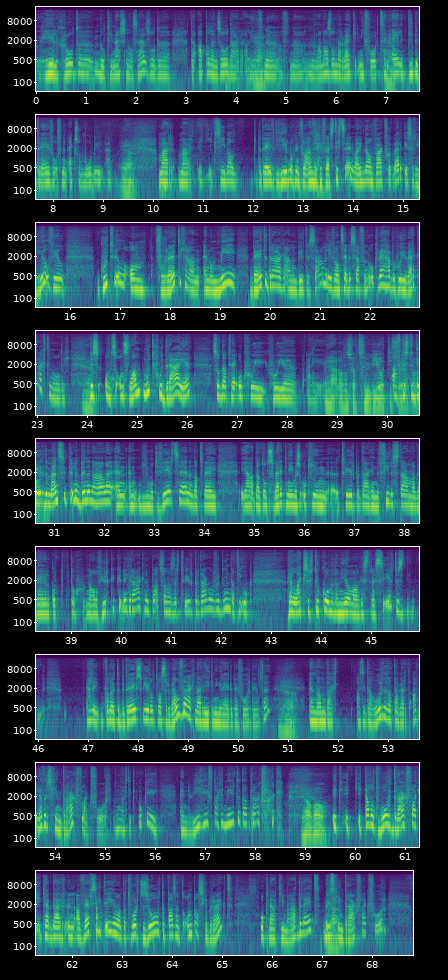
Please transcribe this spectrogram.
hele grote multinationals, hè, zo de, de Apple en zo, daar, allee, of, een, of een, Amazon, daar werk ik niet voor. Het zijn Ja. eigenlijk die bedrijven, of een ExxonMobil. hè. Ja. Maar, maar ik, ik zie wel de bedrijven die hier nog in Vlaanderen gevestigd zijn, waar ik dan vaak voor werk, is er heel veel goedwil om vooruit te gaan en om mee bij te dragen aan een betere samenleving. Want zij beseffen ook, wij hebben goede werkkrachten nodig. Ja. Dus ons, ons land moet goed draaien, zodat wij ook goede, goede ja, als een soort symbiotische... afgestudeerde verhouding. mensen kunnen binnenhalen en, en die gemotiveerd zijn. En dat, wij, ja, dat onze werknemers ook geen eh, twee uur per dag in de file staan, maar er eigenlijk op toch een half uur kunnen geraken in plaats van als ze er twee uur per dag over doen. Dat die ook relaxer toekomen dan helemaal gestresseerd. Dus vanuit de bedrijfswereld was er wel vraag naar rekeningrijden bijvoorbeeld. Hè? Ja. En dan dacht als ik dat hoorde, dat dat werd af... Ja, er is geen draagvlak voor. Dan dacht ik, oké, en wie heeft dat gemeten, dat draagvlak? Jawel. Ik, ik, ik kan het woord draagvlak, ik heb daar een aversie tegen, want het wordt zo te pas en te onpas gebruikt. Ook naar klimaatbeleid. Er is Ja. geen draagvlak voor.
